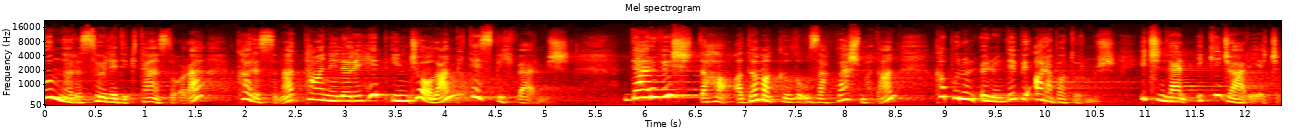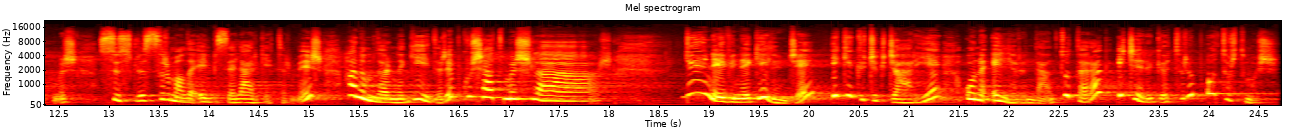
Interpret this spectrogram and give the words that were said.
Bunları söyledikten sonra karısına taneleri hep ince olan bir tesbih vermiş. Derviş daha adam akıllı uzaklaşmadan kapının önünde bir araba durmuş. İçinden iki cariye çıkmış. Süslü sırmalı elbiseler getirmiş. Hanımlarını giydirip kuşatmışlar. Düğün evine gelince iki küçük cariye onu ellerinden tutarak içeri götürüp oturtmuş.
